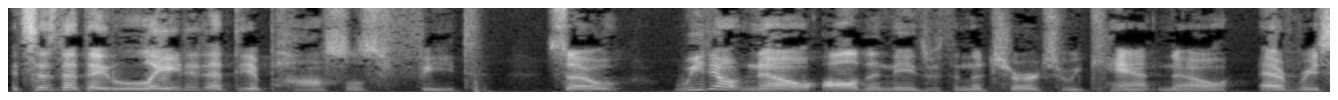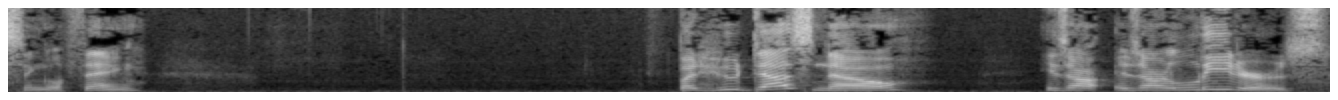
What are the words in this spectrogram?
It says that they laid it at the apostles' feet. So we don't know all the needs within the church. We can't know every single thing. But who does know is our, is our leaders.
